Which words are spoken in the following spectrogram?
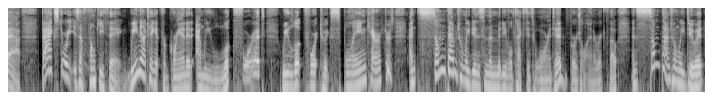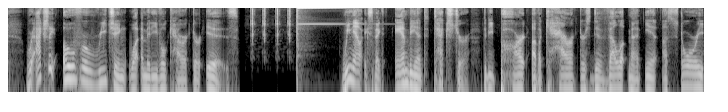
Bath. Backstory is a funky thing. We now take it for granted and we look for it. We look for it to explain characters. And sometimes when we do this in the medieval text, it's warranted, Virgil and Erichtho. And sometimes when we do it, we're actually overreaching what a medieval character is. We now expect ambient texture to be part of a character's development in a story,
